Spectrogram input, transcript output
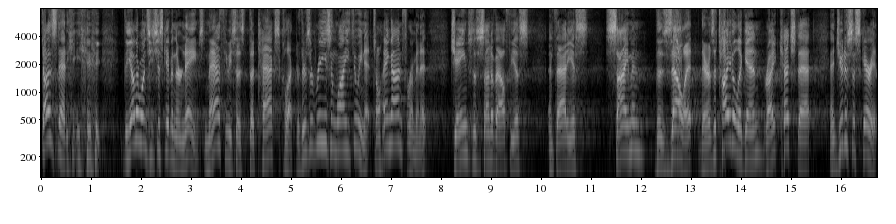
does that. He, he, the other ones, he's just given their names. Matthew, he says, the tax collector. There's a reason why he's doing it. So hang on for a minute. James, the son of Alphaeus and Thaddeus, Simon the zealot. There's a title again, right? Catch that. And Judas Iscariot.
